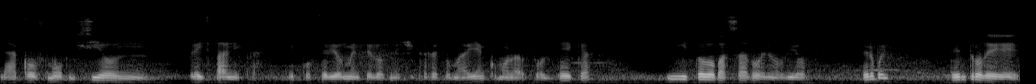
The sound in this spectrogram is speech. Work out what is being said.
la cosmovisión prehispánica, que posteriormente los mexicas retomarían como la tolteca, y todo basado en los dioses. Pero bueno, dentro de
